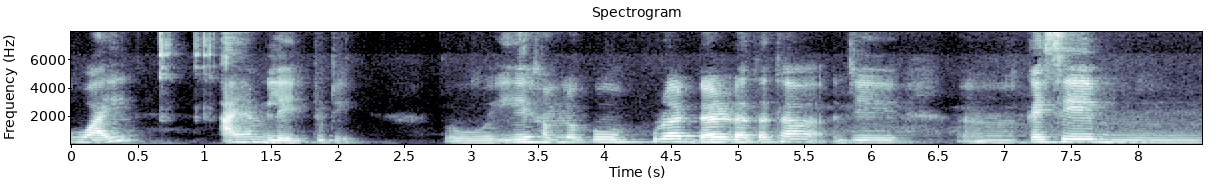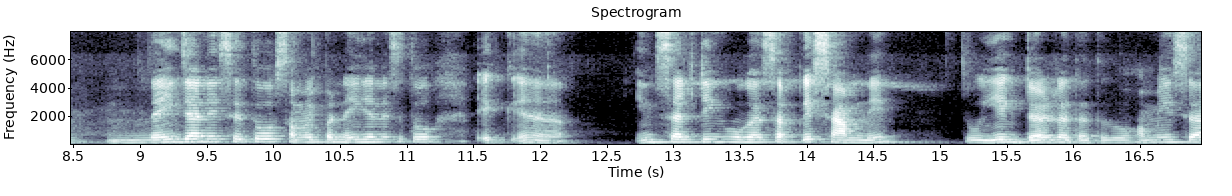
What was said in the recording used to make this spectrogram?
why I am late today तो ये हम लोग को पूरा डर रहता था जे कैसे नहीं जाने से तो समय पर नहीं जाने से तो एक इंसल्टिंग होगा सबके सामने। तो ये एक डर रहता था तो हमेशा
